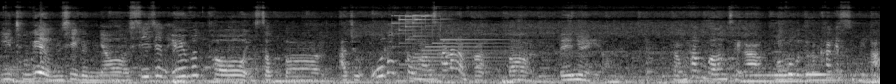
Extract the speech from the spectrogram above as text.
이 두 개 음식은요 시즌 1부터 있었던 아주 오랫동안 사랑을 받았던 메뉴예요. 그럼 한번 제가 먹어보도록 하겠습니다.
